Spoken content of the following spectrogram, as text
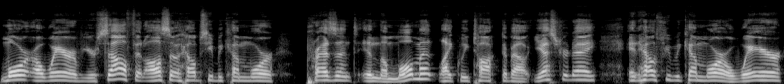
more aware of yourself, it also helps you become more present in the moment, like we talked about yesterday. It helps you become more aware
